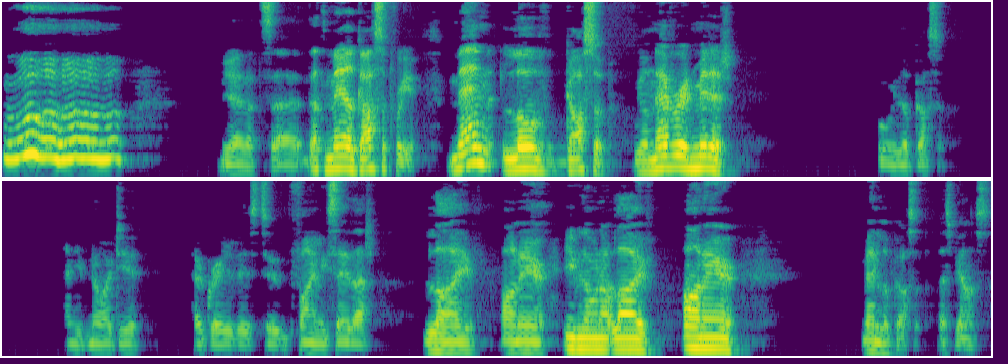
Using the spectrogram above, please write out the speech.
yeah, that's uh, that's male gossip for you. Men love gossip. We'll never admit it, but we love gossip, and you've no idea how great it is to finally say that live on air, even though we're not live on air. Men love gossip. Let's be honest.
